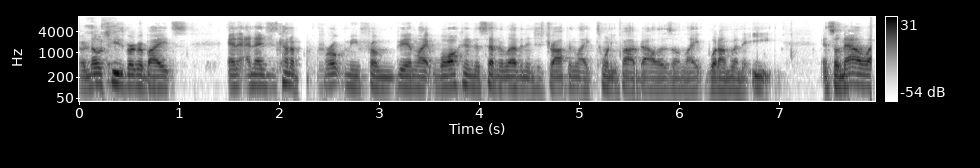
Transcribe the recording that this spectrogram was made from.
or no cheeseburger bites. And and that just kind of broke me from being like walking into 7-Eleven and just dropping like twenty five dollars on like what I'm going to eat. And so now like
